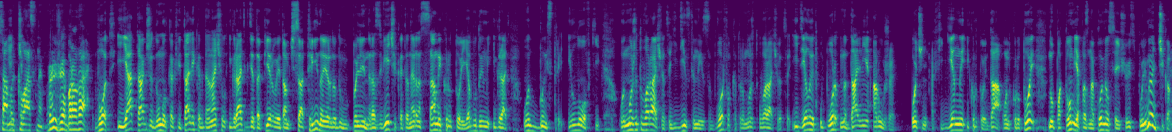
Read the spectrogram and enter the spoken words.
Самый классный. Рыжая борода. Вот, и я также думал, как Виталий, когда начал играть где-то первые там часа три, наверное, думаю, блин, разведчик, это, наверное, самый крутой, я буду им играть. Он быстрый и ловкий, он может уворачиваться, единственный из дворфов, который может уворачиваться, и делает упор на дальнее оружие. Очень офигенный и крутой. Да, он крутой, но потом я познакомился еще и с пулеметчиком.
